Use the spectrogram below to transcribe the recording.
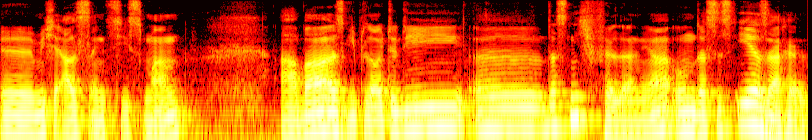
äh, mich als ein Cis-Mann. Aber es gibt Leute, die äh, das nicht füllen, ja, und das ist ihre Sache.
